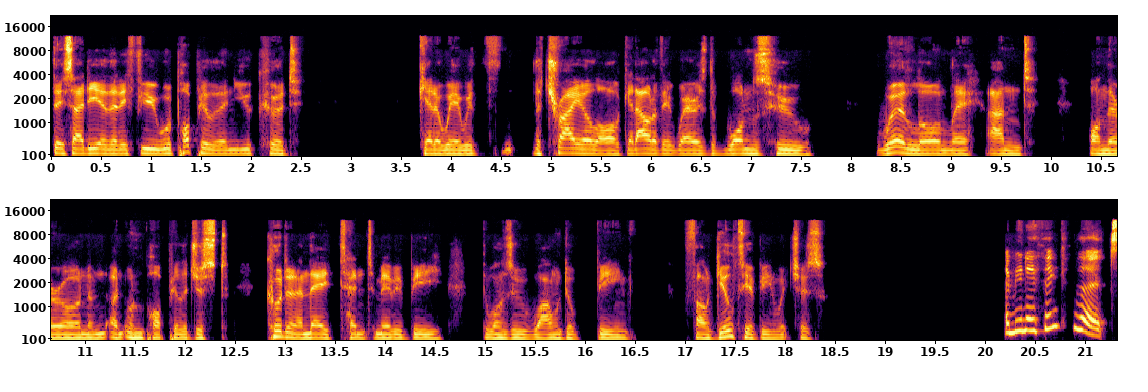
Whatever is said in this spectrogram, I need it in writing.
this idea that if you were popular, then you could get away with the trial or get out of it, whereas the ones who were lonely and on their own and, and unpopular just couldn't, and they tend to maybe be the ones who wound up being found guilty of being witches. I mean, I think that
